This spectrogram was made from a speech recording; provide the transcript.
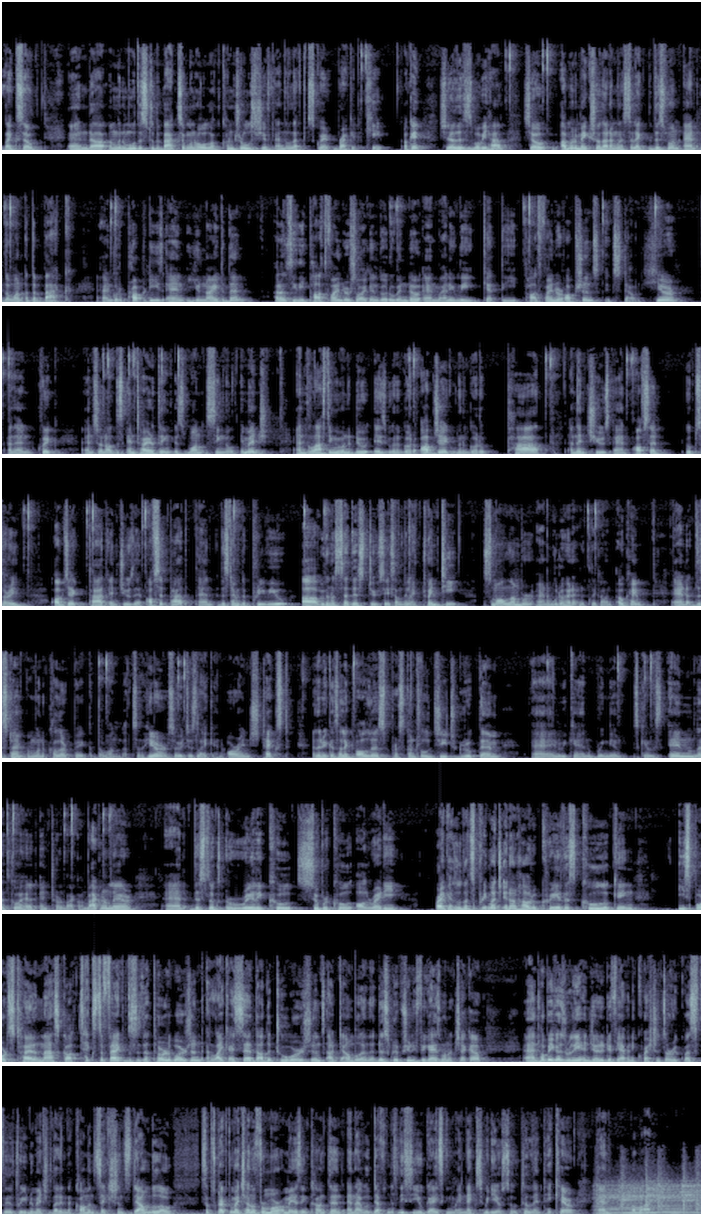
like so. And uh, I'm gonna move this to the back so I'm gonna hold on control shift and the left square bracket key okay? So this is what we have. So I'm gonna make sure that I'm gonna select this one and the one at the back and go to properties and unite them. I don't see the pathfinder so I can go to window and manually get the pathfinder options. It's down here and then click. And so now this entire thing is one single image. And the last thing we want to do is we're going to go to object we're going to go to path and then choose an offset oops sorry object path and choose an offset path. And this time the preview uh, we're going to set this to say something like 20 small number and I'm going to go ahead and click on OK and this time I'm going to color pick the one that's here. So it's just like an orange text. And then we can select all this press ctrl G to group them and we can bring in scale this in. Let's go ahead and turn back on background layer. And this looks really cool super cool already. Alright guys so that's pretty much it on how to create this cool looking esports style mascot text effect. This is the third version. And like I said the other two versions are down below in the description if you guys want to check out and hope you guys really enjoyed it. If you have any questions or requests feel free to mention that in the comment sections down below. Subscribe to my channel for more amazing content and I will definitely see you guys in my next video. So till then take care and bye bye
